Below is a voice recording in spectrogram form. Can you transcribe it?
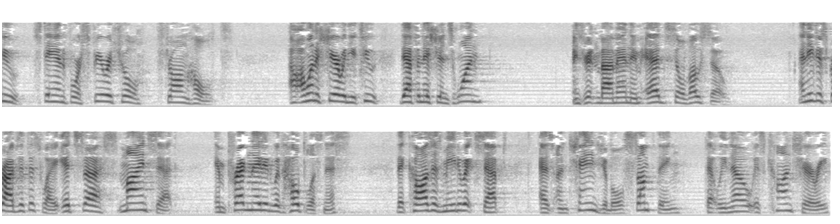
to stand for spiritual strongholds. I want to share with you two definitions. One is written by a man named Ed Silvoso. And he describes it this way it's a mindset impregnated with hopelessness that causes me to accept as unchangeable something that we know is contrary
